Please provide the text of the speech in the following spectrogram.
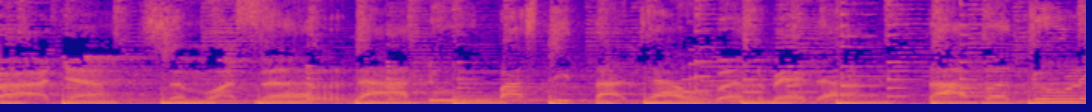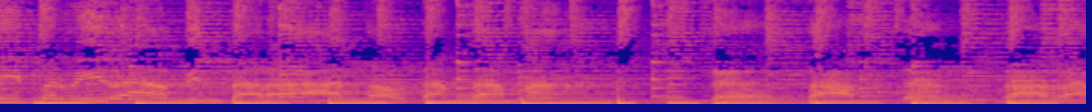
baja semua serdadu pasti tak jauh berbeda. Tak peduli perwira bintara atau tamtama Tetap tentara.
